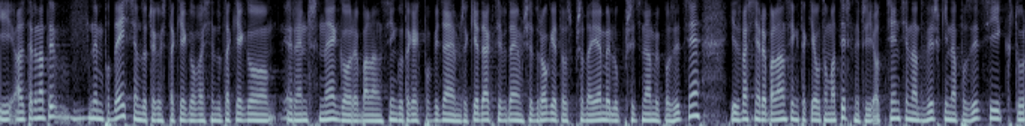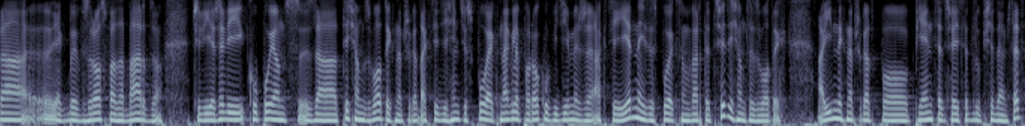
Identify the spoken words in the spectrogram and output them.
I alternatywnym podejściem do czegoś takiego, właśnie do takiego ręcznego rebalansingu, tak jak powiedziałem, że kiedy akcje wydają się drogie, to sprzedajemy lub przycinamy pozycję, jest właśnie rebalancing taki automatyczny, czyli odcięcie nadwyżki na pozycji, która e, jakby wzrosła za bardzo. Czyli jeżeli kupując za 1000 zł na przykład akcje 10 spółek, nagle po roku widzimy, że akcje jednej ze spółek są warte 3000 zł, a innych na przykład po 500, 600 lub 700,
